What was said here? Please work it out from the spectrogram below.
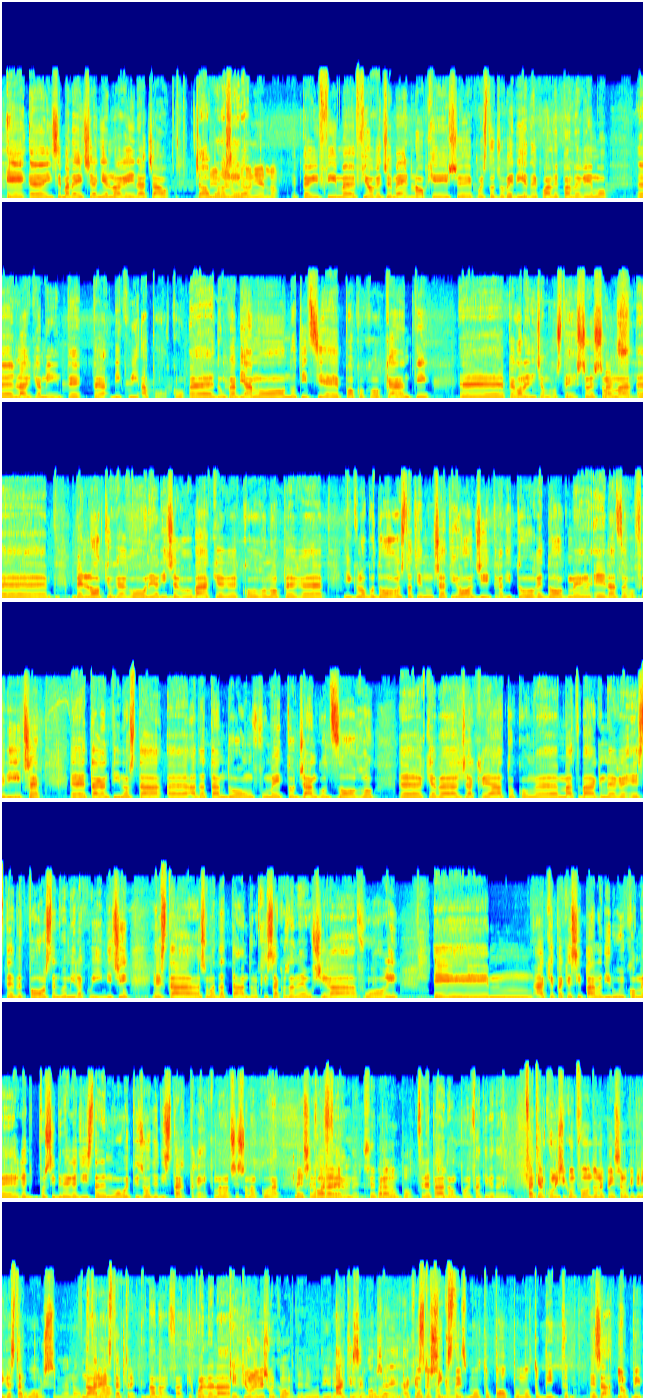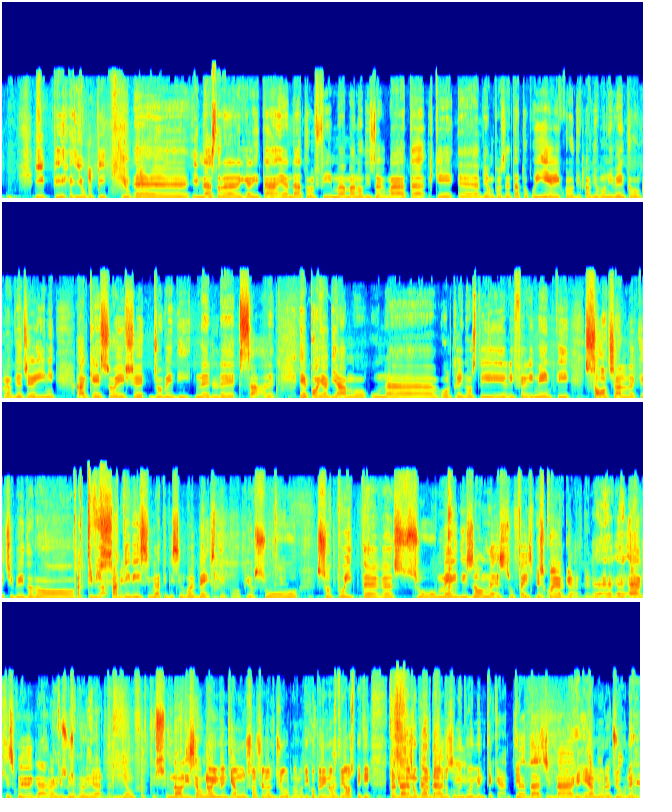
E eh, insieme a lei c'è Agnello Arena, ciao. Ciao, Benvenuto, buonasera. Agnello. E per il film Fiore Gemello che esce questo giovedì e del quale parleremo eh, largamente tra, di qui a poco. Eh, dunque abbiamo notizie poco croccanti. eh, però le diciamo lo stesso, insomma, Ma sì. eh, Bellocchio, Garrone, Alice Rohrwacher corrono per eh, il Globo d'Oro, stati annunciati oggi, il Traditore, Dogman e Lazzaro Felice. Eh, Tarantino sta eh, adattando un fumetto Django Zorro eh, che aveva già creato con eh, Matt Wagner e Steve Pauls nel 2015 e sta insomma adattandolo, chissà cosa ne uscirà fuori. E, mh, anche perché si parla di lui come re- possibile regista del nuovo episodio di Star Trek, ma non ci sono ancora Beh, se ne, parla, conferme. se ne parlano un po'. Se ne parla da un po', infatti vedremo. Infatti alcuni si confondono e pensano che diriga Star Wars, ma no, No, Star, no, Star Trek. No, no, infatti, quella è la. Che è più nelle sue corde, devo dire. Anche secondo me, anche molto secondo me. 60s, molto pop, molto beat. Esatto. Hippie, yuppie. Yuppie. Eh, il nastro della legalità è andato al film Mano disarmata che eh, abbiamo presentato qui ieri, quello di Claudio Monivento con Claudia Gerini, anch'esso esce giovedì nelle sale. E poi abbiamo una, oltre ai nostri riferimenti social che ci vedono Attivissimi. attivissimi, attivissimi come bestie proprio, su, su Twitter, su Madison e su Facebook. E Square Garden. Eh, eh, anche Square Garden. Anche su bene, Square bene. Garden andiamo fortissimo. No, lì siamo Noi inventiamo un social al giorno, lo dico per i nostri ospiti che ci stanno guardando darci- come due mentecatti. per darci un'aria. E hanno ragione.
